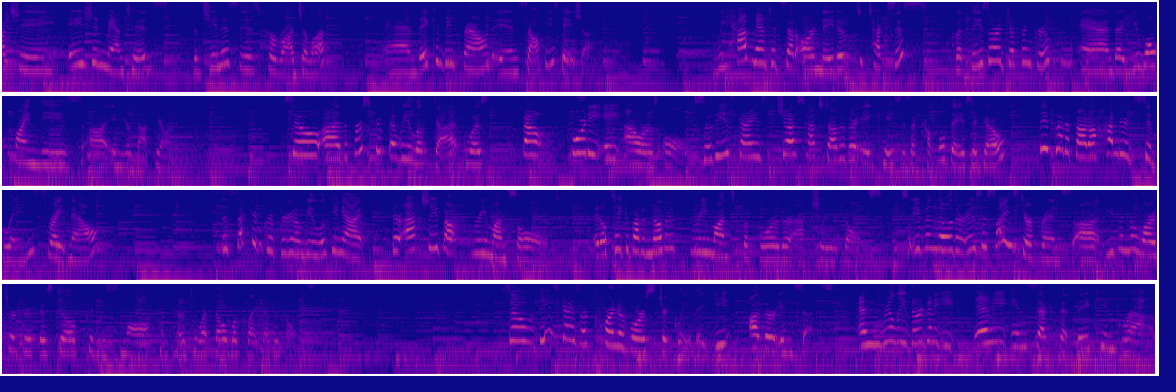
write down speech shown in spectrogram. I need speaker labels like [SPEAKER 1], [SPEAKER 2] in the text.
[SPEAKER 1] watching Asian mantids. The genus is Hierodula, and they can be found in Southeast Asia. We have mantids that are native to Texas, but these are a different group, and uh, you won't find these uh, in your backyard. So uh, the first group that we looked at was about 48 hours old. So these guys just hatched out of their egg cases a couple days ago. They've got about 100 siblings right now. The second group we're going to be looking at, they're actually about three months old. It'll take about another three months before they're actually adults. So even though there is a size difference, uh, even the larger group is still pretty small compared to what they'll look like as adults. These guys are carnivores strictly. They eat other insects. And really, they're gonna eat any insect that they can grab.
